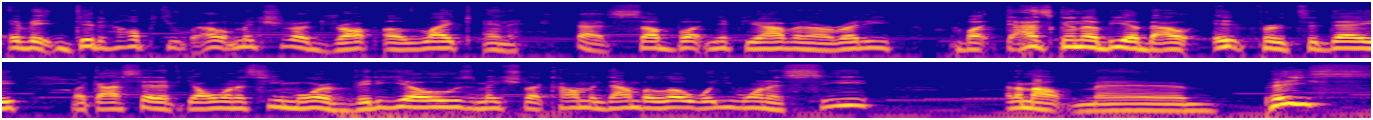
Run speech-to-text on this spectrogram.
If it did help you out, make sure to drop a like and hit that sub button if you haven't already. But that's gonna be about it for today. Like I said, if y'all want to see more videos, make sure to comment down below what you want to see. And I'm out, man. Peace.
